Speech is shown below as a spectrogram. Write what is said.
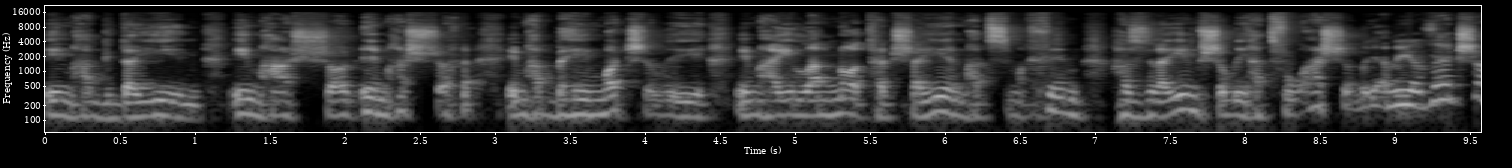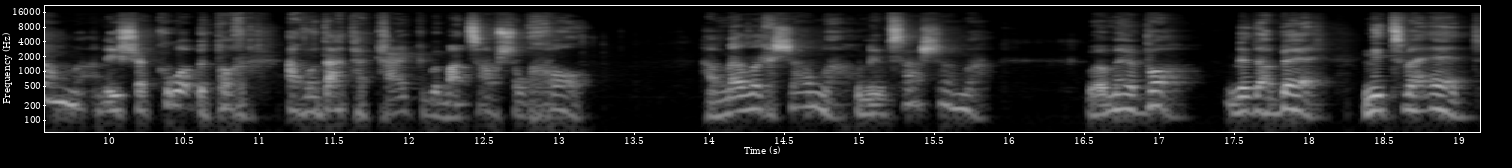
עם הגדיים, עם, השור, עם, השור, עם הבהמות שלי, עם האילנות, הדשאים, הצמחים, הזרעים שלי, התבואה שלי, אני עובד שם, אני שקוע בתוך עבודת הקרקע במצב של חול. המלך שמה, הוא נמצא שמה. הוא אומר, בוא, נדבר, נתוועד.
